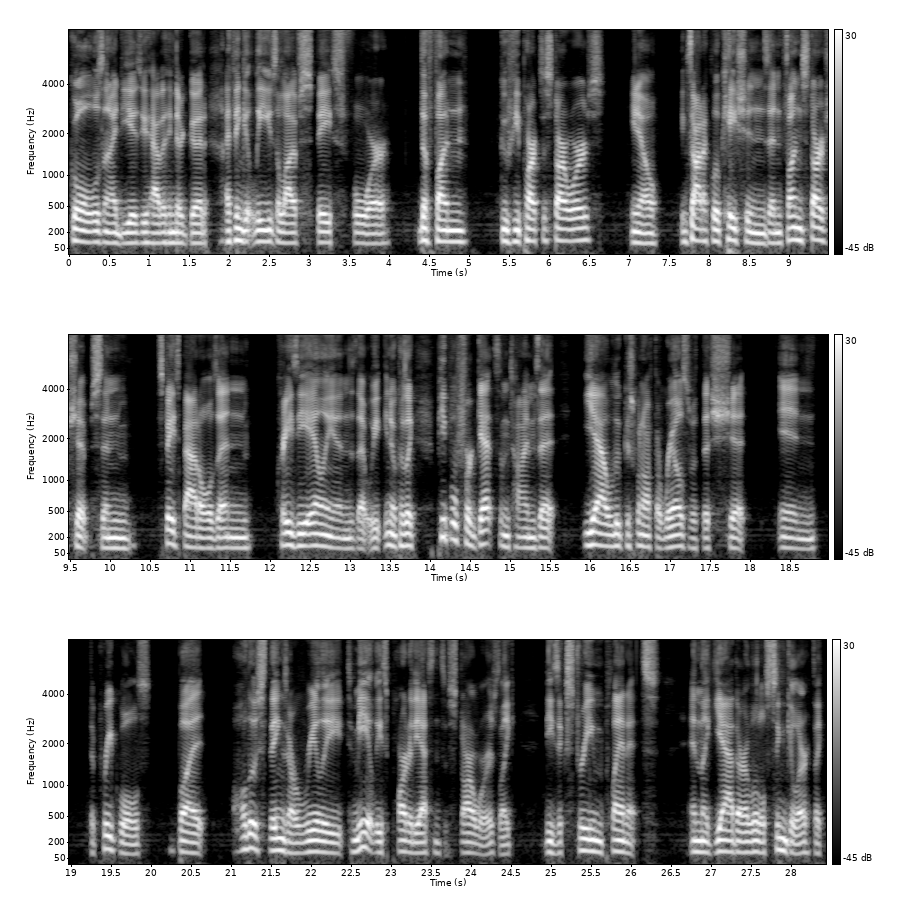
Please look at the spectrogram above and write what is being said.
goals and ideas you have. I think they're good. I think it leaves a lot of space for the fun goofy parts of Star Wars, you know, exotic locations and fun starships and space battles and crazy aliens that we, you know, because like people forget sometimes that, yeah, Lucas went off the rails with this shit in the prequels, but all those things are really, to me at least, part of the essence of Star Wars. Like these extreme planets. And like, yeah, they're a little singular. Like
